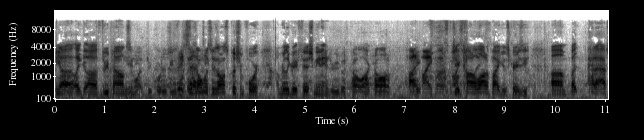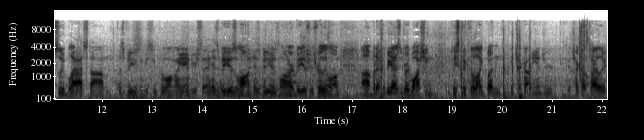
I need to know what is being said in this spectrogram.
He got like uh, three pounds and what, three quarters? It was, it was almost, was almost pushing four. I'm really great fish. Me and Andrew, we both caught a lot. Caught a lot of pike. Pike, a lot of Shit, caught a lot of pike. It was crazy. Um, but had an absolute blast. Um, this video is gonna be super long, like Andrew said. His video is long. His video is long. Our video is just really long. Um, but I hope you guys enjoyed watching. Please click the like button. Go check out Andrew. Go check out Tyler.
